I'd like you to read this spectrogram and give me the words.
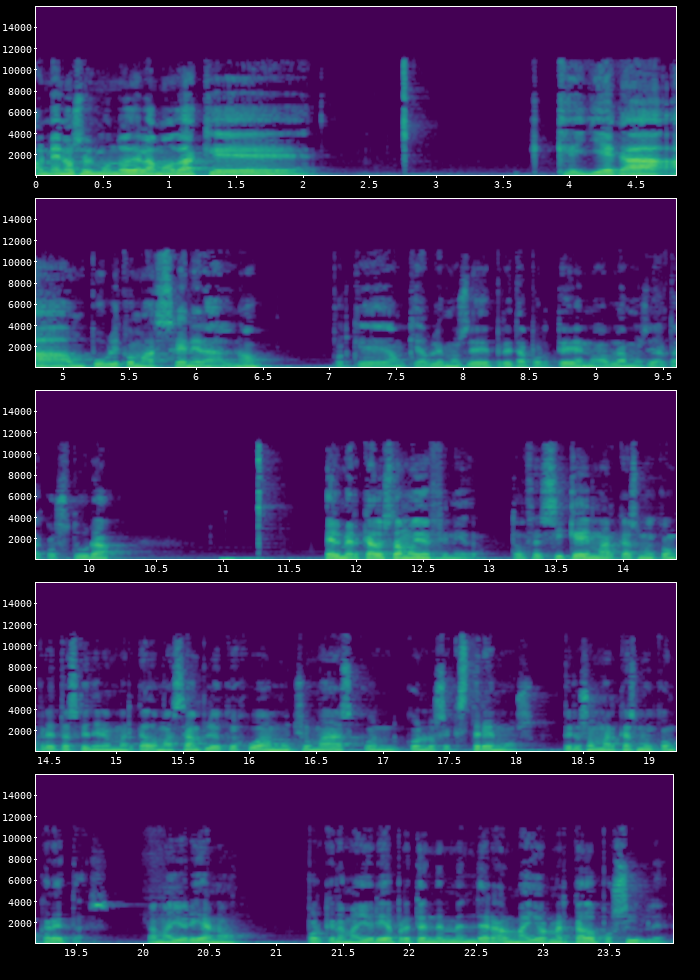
Al menos el mundo de la moda que, que llega a un público más general, ¿no? Porque aunque hablemos de preta porté, no hablamos de alta costura, el mercado está muy definido. Entonces sí que hay marcas muy concretas que tienen un mercado más amplio, que juegan mucho más con, con los extremos, pero son marcas muy concretas. La mayoría no, porque la mayoría pretenden vender al mayor mercado posible.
